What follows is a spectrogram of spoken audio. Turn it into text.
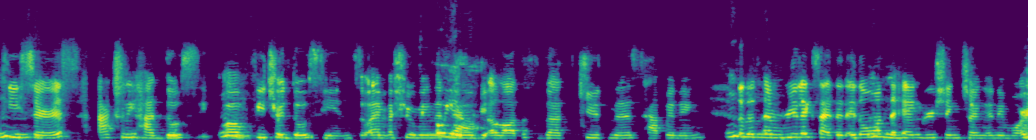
Teasers actually had those um, featured those scenes. So I'm assuming that Oh, there will be a lot of that cuteness happening. So that I'm really excited. I don't want the Mhm. angry Shing Cheng anymore.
